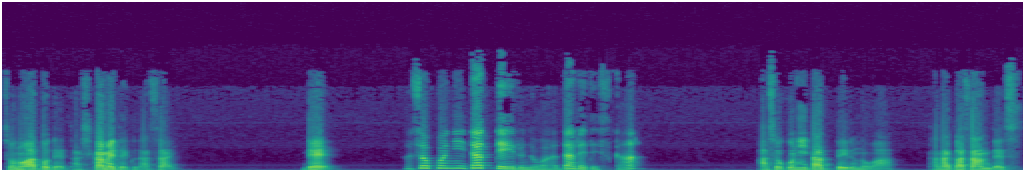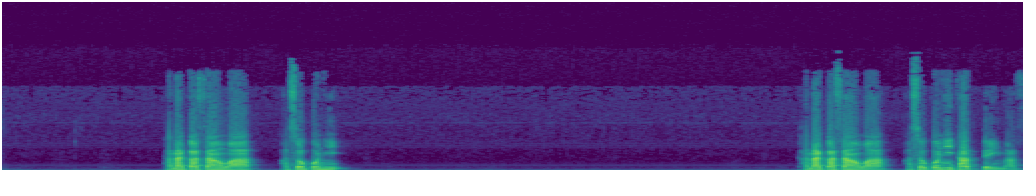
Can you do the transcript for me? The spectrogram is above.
その後で確かめてください。例あそこに立っているのは誰ですか？あそこに立っているのは田中さんです。田中さんはあそこに田中さんはあそこに立っています。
